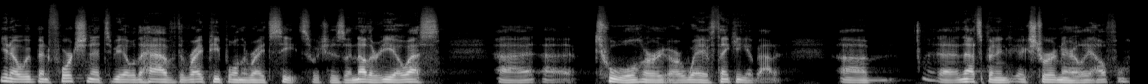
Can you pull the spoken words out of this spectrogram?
you know, we've been fortunate to be able to have the right people in the right seats, which is another EOS uh, uh, tool or, or, way of thinking about it. Um, and that's been extraordinarily helpful.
